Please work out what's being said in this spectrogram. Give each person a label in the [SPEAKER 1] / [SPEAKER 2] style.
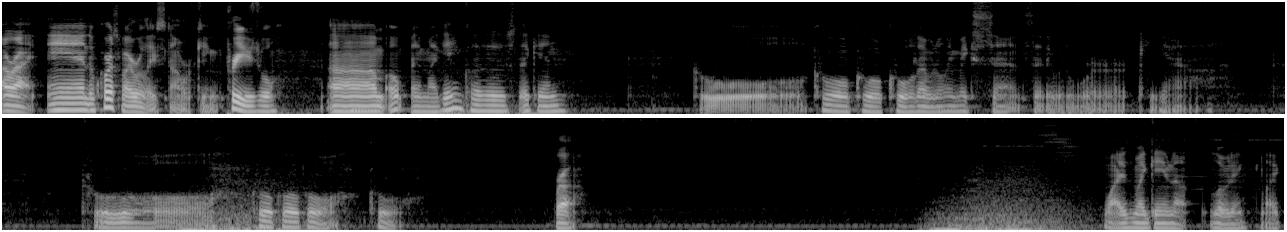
[SPEAKER 1] All right, and of course my relay's not working, per usual. Um, oh, and my game closed again. Cool, cool, cool, cool. That would only make sense that it would work. Yeah. Cool, cool, cool, cool, cool. Bruh. Why is my game not loading? Like.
